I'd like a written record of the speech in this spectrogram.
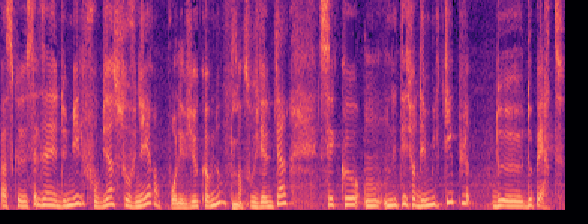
Parce que celle des années 2000, il faut bien se souvenir, pour les vieux comme nous, qui s'en souviennent bien, c'est qu'on on était sur des multiples de, de pertes.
